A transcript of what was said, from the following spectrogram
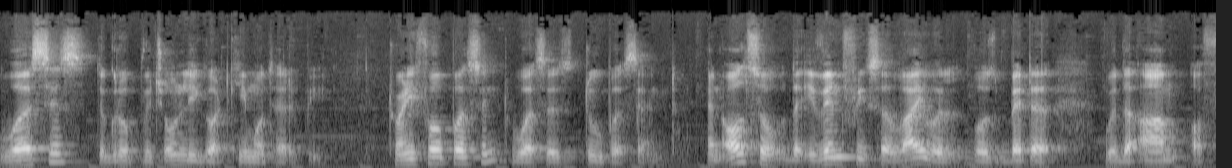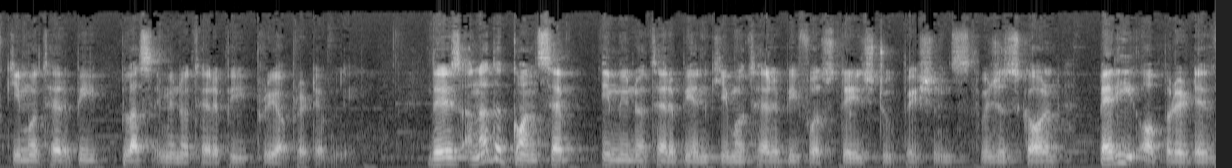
versus the group which only got chemotherapy 24% versus 2% and also the event-free survival was better with the arm of chemotherapy plus immunotherapy preoperatively. There is another concept, immunotherapy and chemotherapy for stage 2 patients, which is called perioperative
